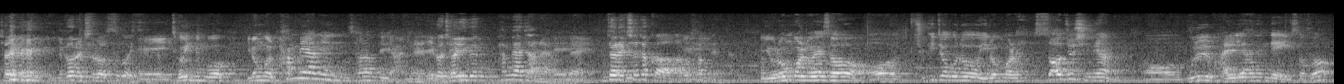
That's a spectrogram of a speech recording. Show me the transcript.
저희는 이거를 주로 쓰고 있어요. 예, 저희는 뭐 이런 걸 판매하는 사람들이 아니고 네, 이거 저희는 판매하지 않아요. 네. 네, 인터넷 최저가로 네. 사면 됩니다. 이런 걸로 해서 어, 주기적으로 이런 걸 써주시면 어, 물 관리하는 데 있어서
